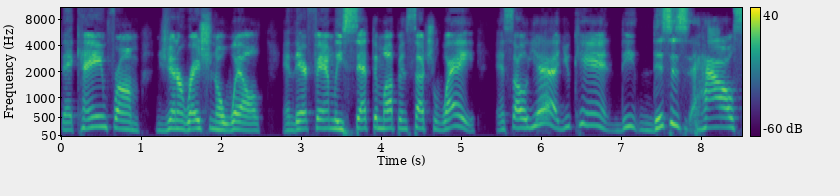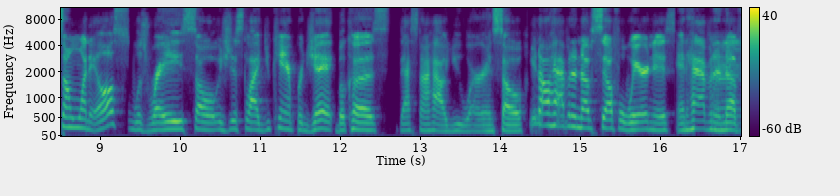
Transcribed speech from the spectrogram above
that came from generational wealth and their family set them up in such a way and so, yeah, you can't. The, this is how someone else was raised. So it's just like you can't project because that's not how you were. And so, you know, having enough self awareness and having enough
